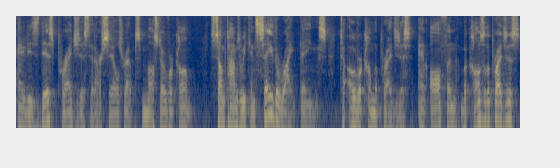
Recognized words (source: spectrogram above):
And it is this prejudice that our sales reps must overcome. Sometimes we can say the right things to overcome the prejudice, and often, because of the prejudice,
